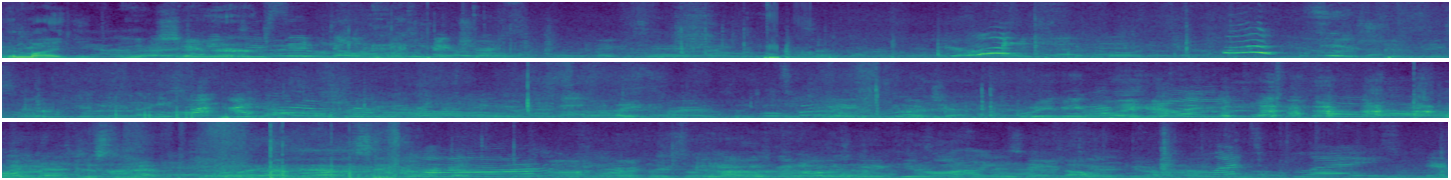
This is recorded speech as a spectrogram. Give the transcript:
Hey, Mike, you can see there. You said don't take pictures. What do you mean wait? Wait a minute, just a minute. Go ahead and have a seat. I I was gonna get off and go back Let's play.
